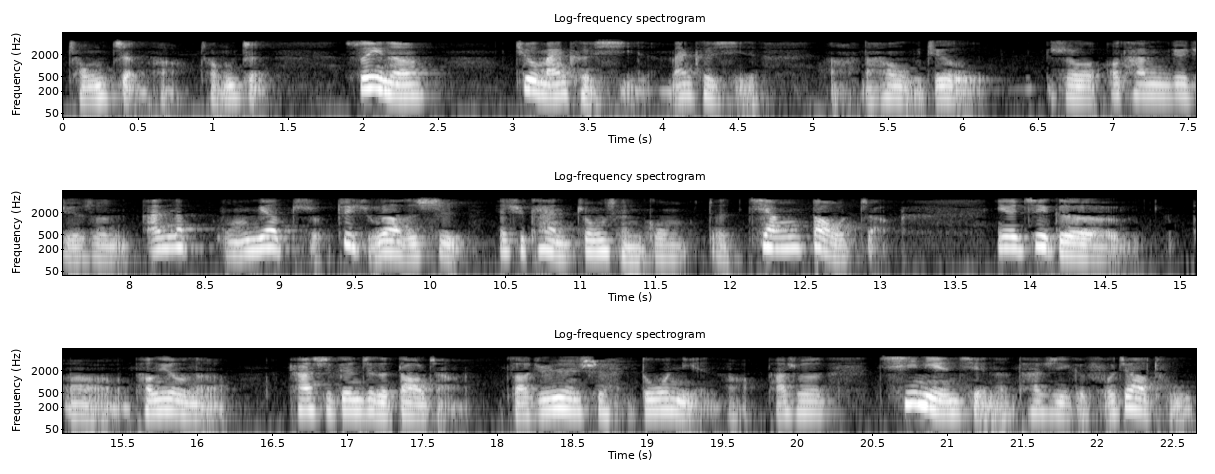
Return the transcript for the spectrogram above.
重整哈？重整，所以呢，就蛮可惜的，蛮可惜的啊。然后我就说哦，他们就觉得说啊，那我们要主最主要的是要去看忠诚宫的江道长，因为这个呃朋友呢，他是跟这个道长早就认识很多年啊。他说七年前呢，他是一个佛教徒，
